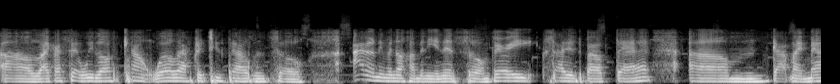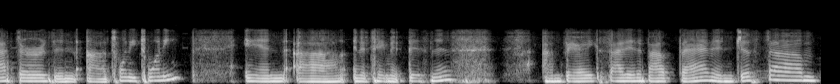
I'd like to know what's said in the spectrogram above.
Uh, like I said, we lost count well after 2000, so I don't even know how many it is. So I'm very excited about that. Um, got my master's in uh, 2020 in uh, entertainment business. I'm very excited about that and just um,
